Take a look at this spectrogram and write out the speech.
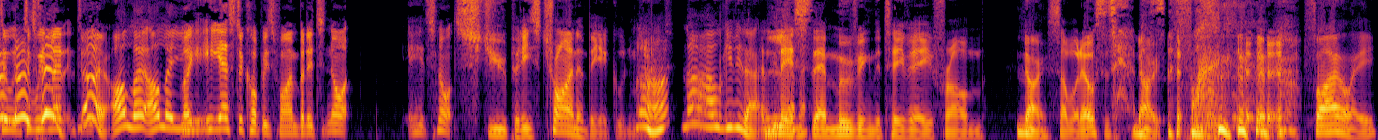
do- no, do we fair. let do no, we- I'll let I'll let you. Like he has to copy his fine, but it's not. It's not stupid. He's trying to be a good mate. right. No, I'll give you that. I'll give that, Unless they're moving the TV from no, someone else's house. no. Finally,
